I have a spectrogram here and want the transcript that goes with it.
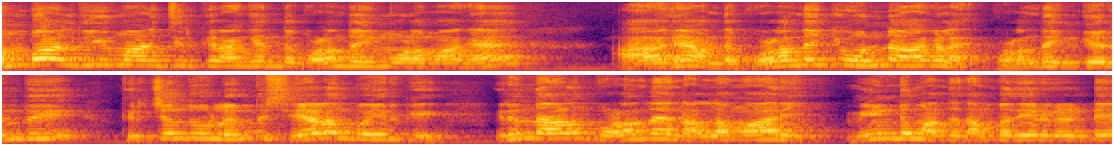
அம்பாள் தீர்மானிச்சிருக்கிறாங்க இந்த குழந்தையின் மூலமாக. ஆக அந்த குழந்தைக்கு ஒன்றும் ஆகலை. குழந்தை இங்கேருந்து திருச்செந்தூர்லேருந்து சேலம் போயிருக்கு. இருந்தாலும் குழந்தை நல்ல மாதிரி மீண்டும் அந்த தம்பதியர்கள்ட்டே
